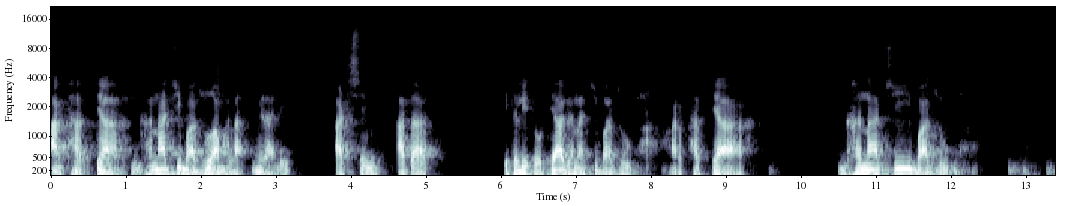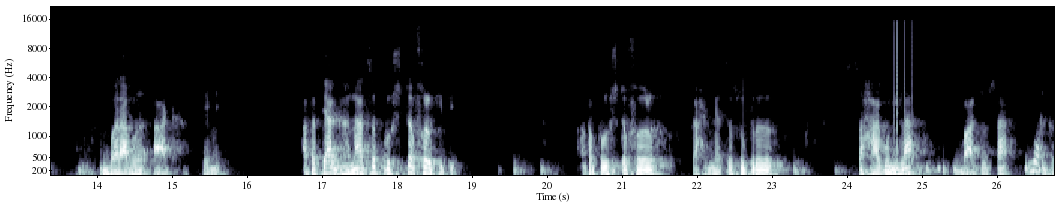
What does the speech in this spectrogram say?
अर्थात त्या घनाची बाजू आम्हाला मिळाली आठ सेमी आता इथं लिहितो त्या घनाची बाजू अर्थात त्या घनाची बाजू बराबर आठ सेमी. आता त्या घनाचं पृष्ठफळ किती? आता पृष्ठफळ काढण्याचं सूत्र सहा गुणीला बाजूचा वर्ग.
